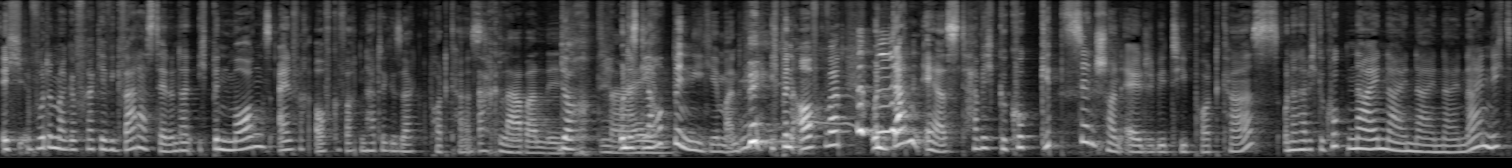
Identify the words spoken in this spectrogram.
ich wurde mal gefragt, ja, wie war das denn? Und dann, ich bin morgens einfach aufgewacht und hatte gesagt, Podcast. Ach, labern nicht. Doch. Nein. Und es glaubt mir nie jemand. Ich bin aufgewacht und dann erst habe ich geguckt, gibt es denn schon LGBT-Podcasts? Und dann habe ich geguckt, nein, nein, nein, nein, nein, nichts.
